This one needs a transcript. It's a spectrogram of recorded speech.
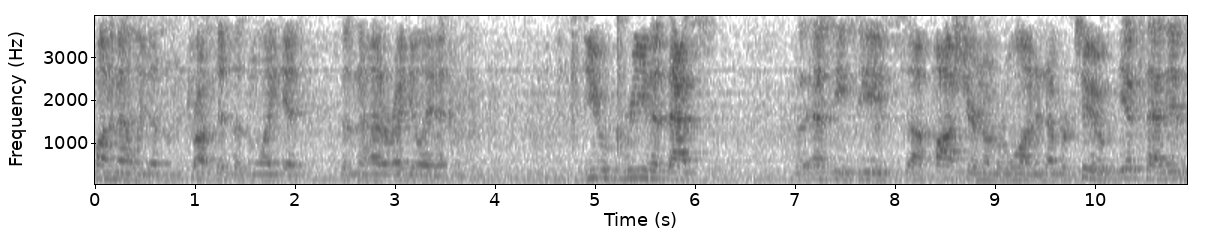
fundamentally doesn't trust it, doesn't like it, doesn't know how to regulate it. Do you agree that that's the SEC's uh, posture, number one? And number two, if that is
